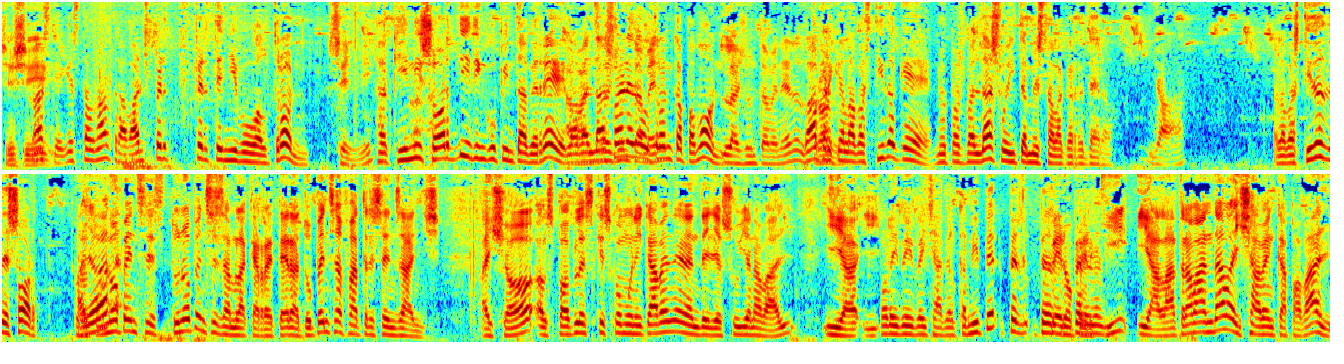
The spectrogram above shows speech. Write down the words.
Sí, sí. Clar, que aquesta una altra. Abans per, pertenyíeu al tron. Sí. Aquí ni sort ni ningú pintava res. La Valdasso era del tron cap amunt. L'Ajuntament era el Clar, tron. perquè la bastida què? No és pas Valdasso i també està a la carretera. Ja. La bastida de sort. Però tu no, penses, tu no penses en la carretera, tu pensa fa 300 anys. Això, els pobles que es comunicaven eren de Llessull a Navall, i, a, i, Però hi baixava el camí per... per, per però per aquí, i a l'altra banda baixaven cap avall.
